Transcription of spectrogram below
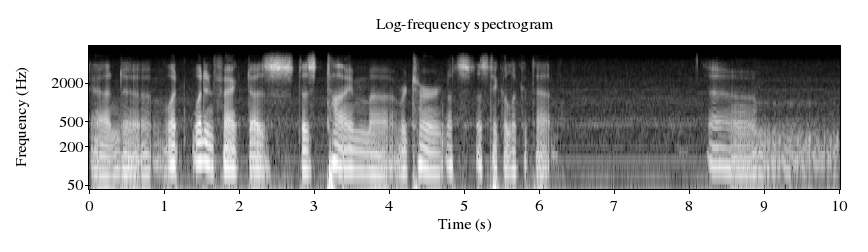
And uh, what what in fact does does time uh, return? Let's let's take a look at that. Um,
